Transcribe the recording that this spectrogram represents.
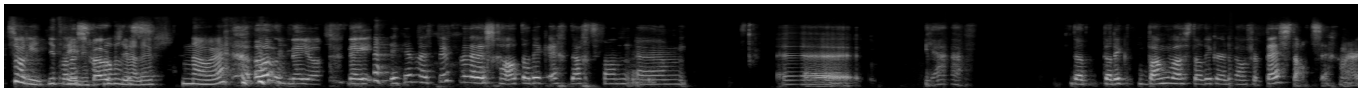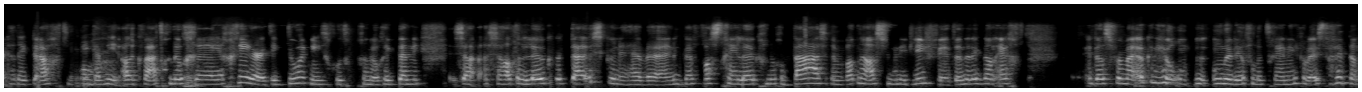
Sorry, je een trainer. Dat wel eens. Nou hè. Oh, nee joh. Nee, ik heb met Pip wel eens gehad dat ik echt dacht van... ehm, eh, ja, dat, dat ik bang was dat ik er dan verpest had, zeg maar. Dat ik dacht, ik heb niet adequaat genoeg gereageerd. Ik doe het niet goed genoeg. Ik ben niet, ze, ze had een leuker thuis kunnen hebben. En ik ben vast geen leuk genoeg baas. En wat nou als ze me niet lief vindt? En dat ik dan echt... Dat is voor mij ook een heel on- onderdeel van de training geweest. Dat ik dan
